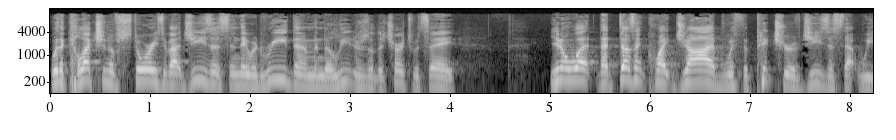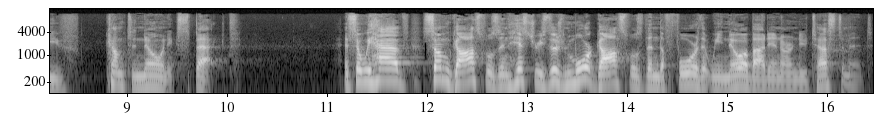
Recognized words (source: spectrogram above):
with a collection of stories about Jesus and they would read them, and the leaders of the church would say, You know what? That doesn't quite jibe with the picture of Jesus that we've come to know and expect. And so we have some gospels and histories. There's more gospels than the four that we know about in our New Testament.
